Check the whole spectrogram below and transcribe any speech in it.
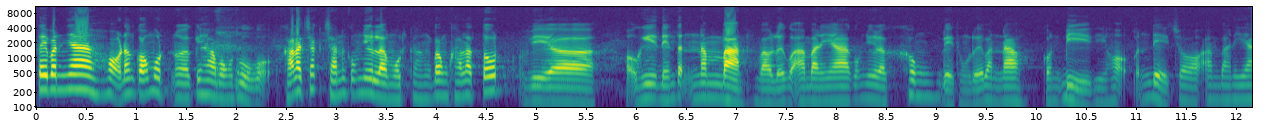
Tây Ban Nha họ đang có một ờ, cái hàng phòng thủ khá là chắc chắn cũng như là một hàng bóng khá là tốt vì uh, họ ghi đến tận 5 bàn vào lưới của Albania cũng như là không để thủng lưới bàn nào. Còn Bỉ thì họ vẫn để cho Albania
